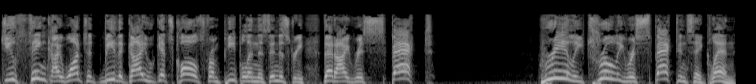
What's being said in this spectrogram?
Do you think I want to be the guy who gets calls from people in this industry that I respect? Really, truly respect and say, Glenn,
